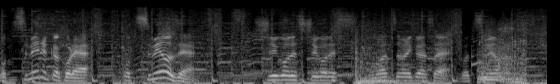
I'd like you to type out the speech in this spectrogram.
もう詰めるかこれ。もう詰めようぜ。集合です集合です。お集まりください。これ詰めよう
